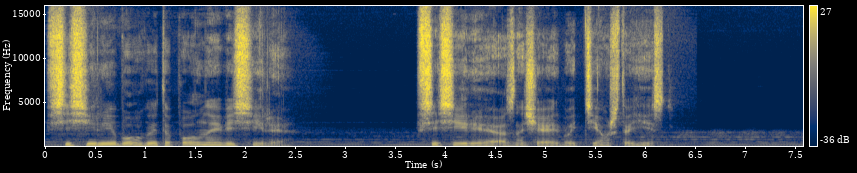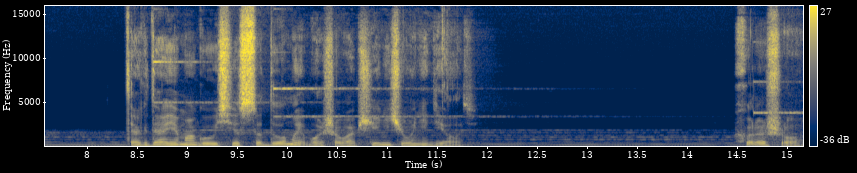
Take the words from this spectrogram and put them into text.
Всесилие Бога – это полное бессилие. Всесилие означает быть тем, что есть. Тогда я могу усесться дома и больше вообще ничего не делать. Хорошо.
